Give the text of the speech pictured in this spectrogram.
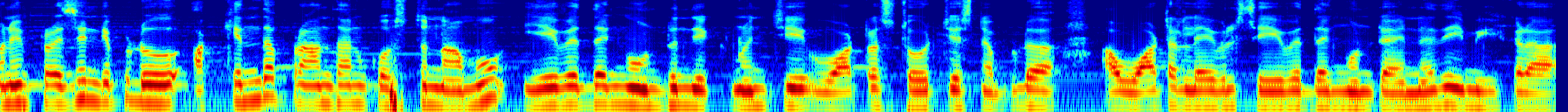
మనం ప్రజెంట్ ఇప్పుడు ఆ కింద ప్రాంతానికి వస్తున్నాము. ఏ విధంగా ఉంటుంది? ఇక్కడ నుంచి వాటర్ స్టోర్ చేసినప్పుడు ఆ వాటర్ లెవెల్స్ ఏ విధంగా ఉంటాయి అనేది మీకు ఇక్కడ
